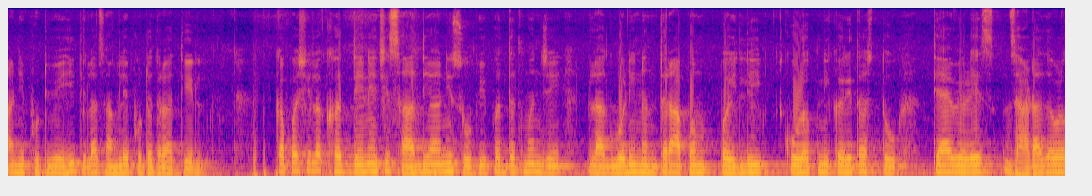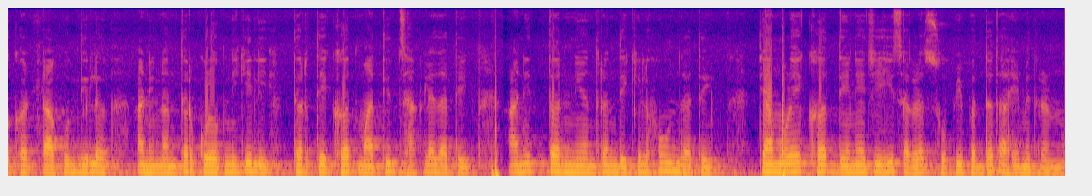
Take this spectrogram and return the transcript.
आणि फुटवेही तिला चांगले फुटत राहतील. कपाशीला खत देण्याची साधी आणि सोपी पद्धत म्हणजे लागवडीनंतर आपण पहिली कोळपणी करीत असतो त्यावेळेस झाडाजवळ खत टाकून दिलं आणि नंतर कोळपणी केली तर ते खत मातीत झाकल्या जाते आणि तण नियंत्रण देखील होऊन जाते. त्यामुळे खत देण्याची ही सगळ्यात सोपी पद्धत आहे मित्रांनो.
